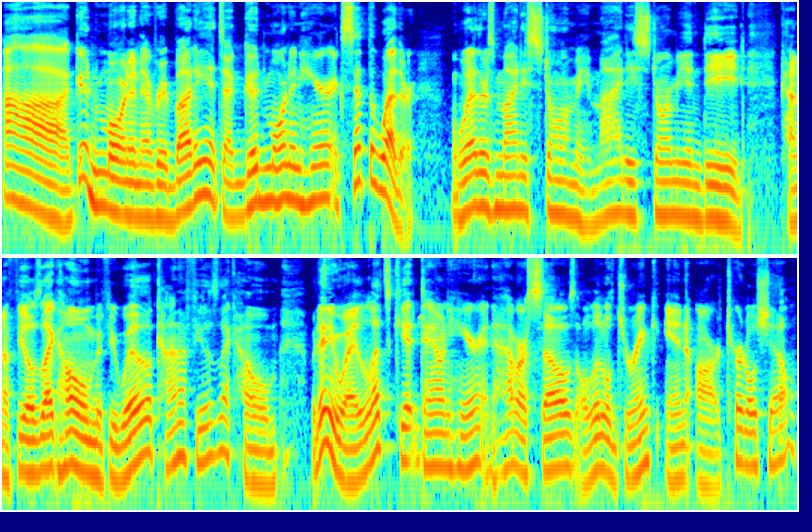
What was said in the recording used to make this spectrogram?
Ah, good morning, everybody. It's a good morning here, except the weather. The weather's mighty stormy, mighty stormy indeed. Kind of feels like home, if you will. Kind of feels like home. But anyway, let's get down here and have ourselves a little drink in our turtle shell.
